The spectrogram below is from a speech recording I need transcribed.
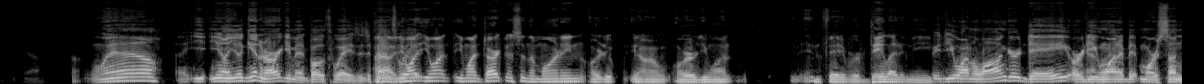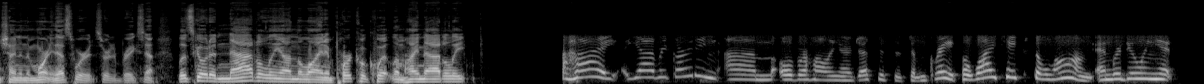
Well, uh, you, you know, you'll get an argument both ways. It Uh, depends. you want you want you want darkness in the morning, or do, you know, or do you want in favor of daylight in the evening. Do you want a longer day or do you want a bit more sunshine in the morning? That's where it sort of breaks down. Let's go to Natalie on the line in Port Coquitlam. Hi, Natalie. Hi. Yeah, regarding um, overhauling our justice system, great, but why take so long? And we're doing it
